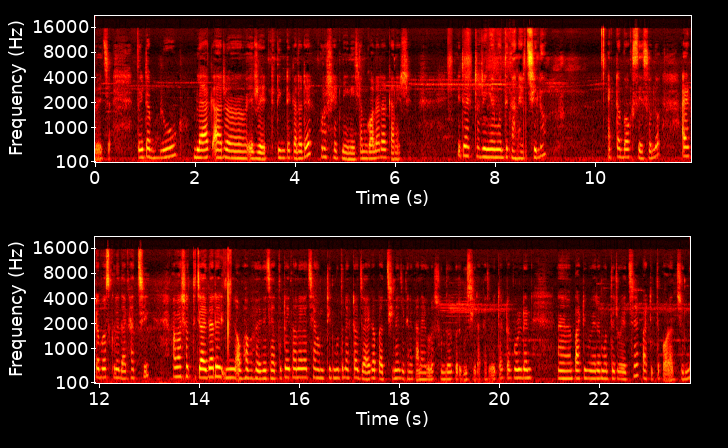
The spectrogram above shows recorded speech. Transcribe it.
রয়েছে। তো এটা ব্লু ব্ল্যাক আর রেড তিনটে কালারের পুরো সেট নিয়ে নিয়েছিলাম, গলার আর কানের সেট এটা একটা রিংয়ের মধ্যে কানের ছিল। একটা বক্স শেষ হলো। আর একটা বক্স করে দেখাচ্ছি। আমার সত্যি জায়গার অভাব হয়ে গেছে। এতটাই কানের আছে এখন ঠিক মতন একটা জায়গা পাচ্ছি না যেখানে কানেরগুলো সুন্দর করে গুছিয়ে রাখা যাবে। এটা একটা গোল্ডেন পার্টি ওয়ারের মধ্যে রয়েছে পার্টিতে পরার জন্য।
